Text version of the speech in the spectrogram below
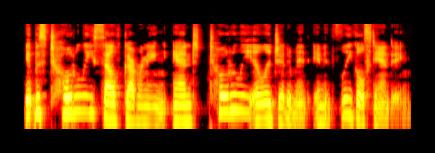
It was totally self governing and totally illegitimate in its legal standing.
